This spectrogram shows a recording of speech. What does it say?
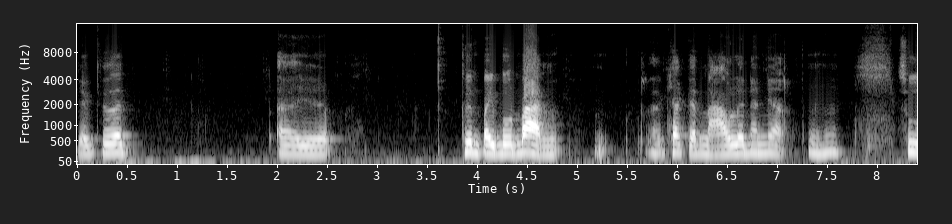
อยากจะขึ้นไปบนบ้านชักจะหนาวเลยนั่นเนี่ยสู้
